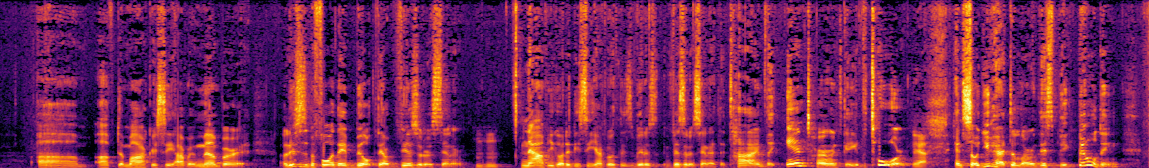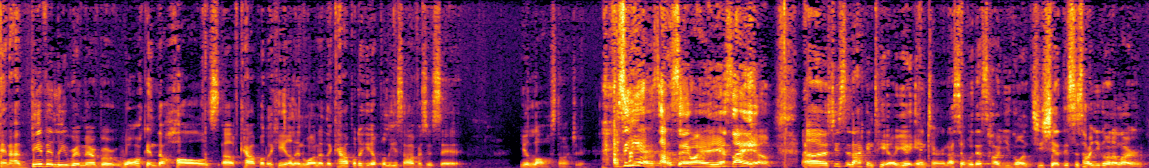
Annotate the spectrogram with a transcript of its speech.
um, of democracy, I remember this is before they built their visitor center. Now, if you go to DC, you have to go to this visitor center. At the time, the interns gave the tour. Yeah. And so you had to learn this big building. And I vividly remember walking the halls of Capitol Hill, and one of the Capitol Hill police officers said, You're lost, aren't you? I said, Yes. I said, well, Yes, I am. Uh, she said, I can tell. You're an intern. I said, Well, that's how you're going. She said, This is how you're going to learn.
